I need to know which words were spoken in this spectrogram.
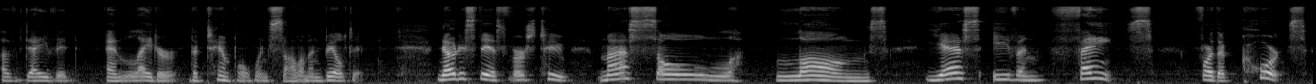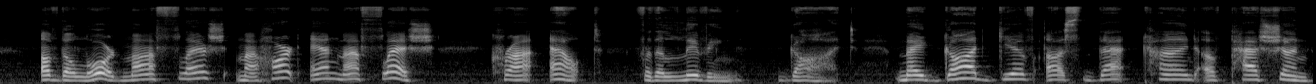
of David and later the temple when Solomon built it. Notice this, verse 2 My soul longs, yes, even faints for the courts of the Lord. My flesh, my heart, and my flesh cry out for the living God. May God give us that kind of passion,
